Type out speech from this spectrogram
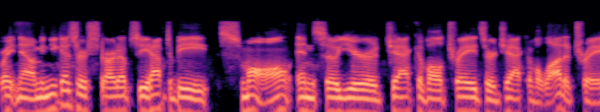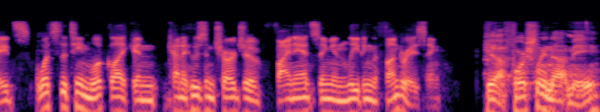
right now? I mean, you guys are a startup, so you have to be small, and so you're a jack of all trades or jack of a lot of trades. What's the team look like, and kind of who's in charge of financing and leading the fundraising? Yeah, fortunately, not me.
